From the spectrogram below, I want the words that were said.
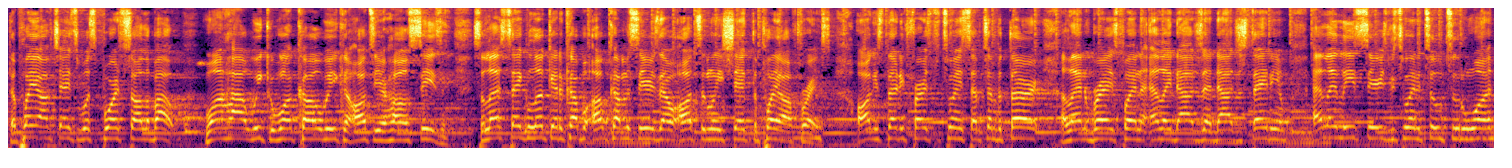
the playoff chase is what sports is all about. One hot week and one cold week can alter your whole season. So let's take a look at a couple upcoming series that will ultimately shape the playoff race. August 31st between September 3rd, Atlanta Braves playing the LA Dodgers at Dodger Stadium. LA leads series between the two, two to one,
